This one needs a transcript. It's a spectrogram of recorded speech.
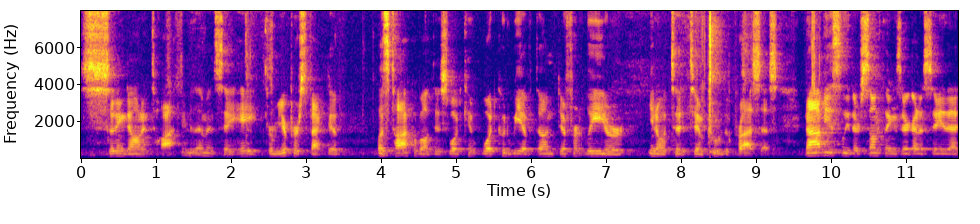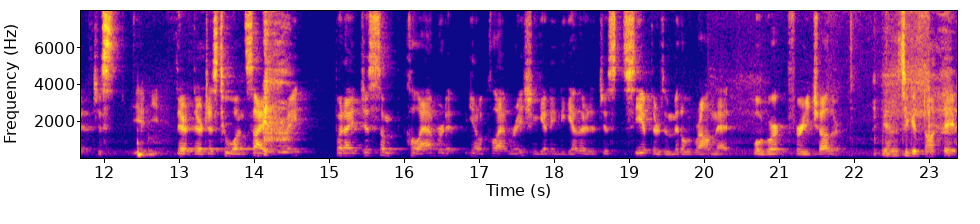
sitting down and talking to them and say, hey, from your perspective, let's talk about this, what can, what could we have done differently or, you know, to, to improve the process? Now, obviously, there's some things they're gonna say that just, they're, they're just too one-sided, right? But I, just some collaborative, you know, collaboration, getting together to just see if there's a middle ground that would work for each other. Yeah, that's a good thought, Dave.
